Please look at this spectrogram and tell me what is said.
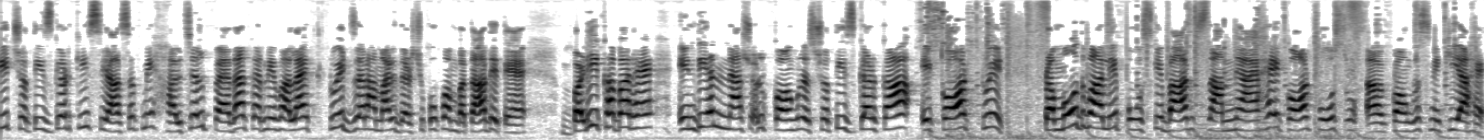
बीच छत्तीसगढ़ की सियासत में हलचल पैदा करने वाला एक ट्वीट जरा हमारे दर्शकों को हम बता देते हैं। बड़ी खबर है, इंडियन नेशनल कांग्रेस छत्तीसगढ़ का एक और ट्वीट प्रमोद वाले पोस्ट के बाद सामने आया है। एक और पोस्ट कांग्रेस ने किया है।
